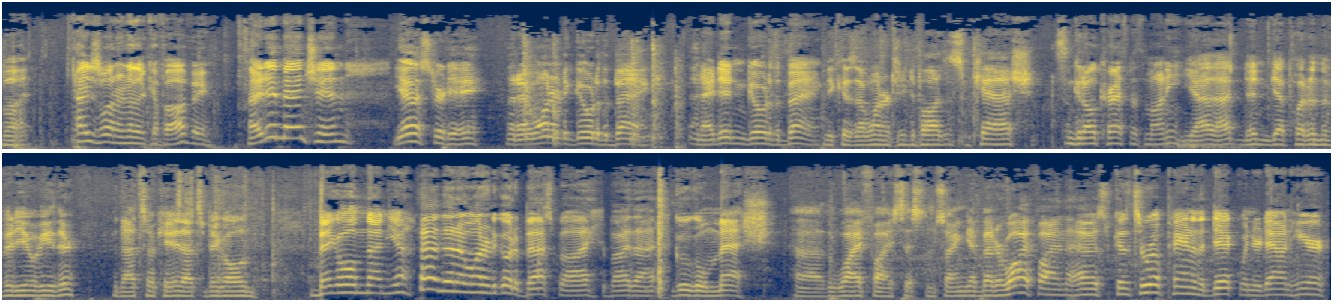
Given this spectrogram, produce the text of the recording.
but I just want another coffee. I did mention yesterday that I wanted to go to the bank and I didn't go to the bank because I wanted to deposit some cash, some good old Christmas money. Yeah, that didn't get put in the video either, but that's okay. That's a big old, big old nunya. And then I wanted to go to Best Buy to buy that Google Mesh uh, the Wi-Fi system so I can get better Wi-Fi in the house because it's a real pain in the dick when you're down here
